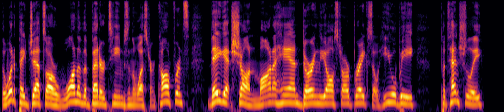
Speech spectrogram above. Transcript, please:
the Winnipeg Jets are one of the better teams in the Western Conference. They get Sean Monahan during the All Star break, so he will be potentially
